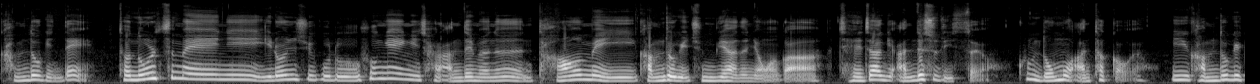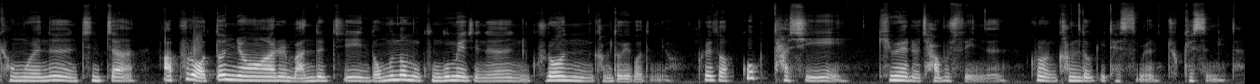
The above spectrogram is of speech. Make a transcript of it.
감독인데 더 노스맨이 이런 식으로 흥행이 잘 안 되면은 다음에 이 감독이 준비하는 영화가 제작이 안 될 수도 있어요. 그럼 너무 안타까워요. 이 감독의 경우에는 진짜 앞으로 어떤 영화를 만들지 너무너무 궁금해지는 그런 감독이거든요. 그래서 꼭 다시 기회를 잡을 수 있는 그런 감독이 됐으면 좋겠습니다.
